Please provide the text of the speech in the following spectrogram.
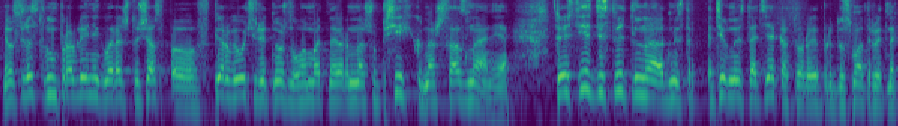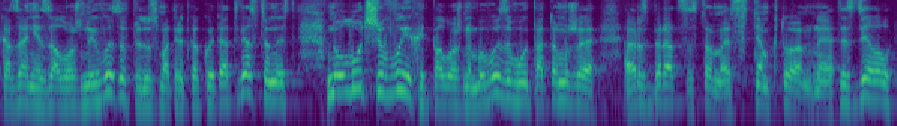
И в Следственном управлении говорят, что сейчас э, в первую очередь нужно ломать, наверное, нашу психику, наше сознание. То есть есть действительно административная статья, которая предусматривает наказание за ложный вызов, предусматривает какую-то ответственность, но лучше выехать по ложному вызову и потом уже разбираться с, том, с тем, кто это сделал,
